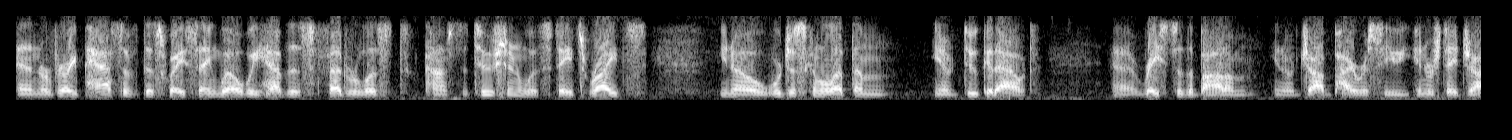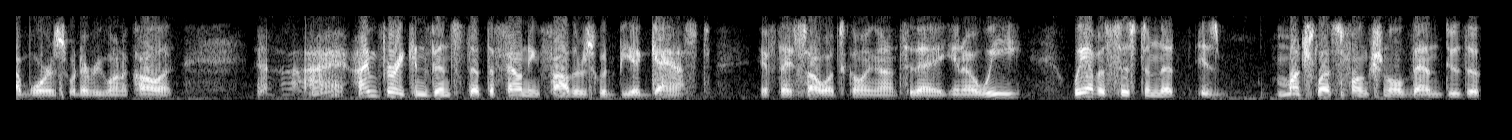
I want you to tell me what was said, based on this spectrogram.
and are very passive this way, saying, well, we have this federalist constitution with states' rights. You know, we're just going to let them, you know, duke it out, uh, race to the bottom, you know, job piracy, interstate job wars, whatever you want to call it. I, I'm very convinced that the founding fathers would be aghast if they saw what's going on today. You know, we we have a system that is much less functional than do the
